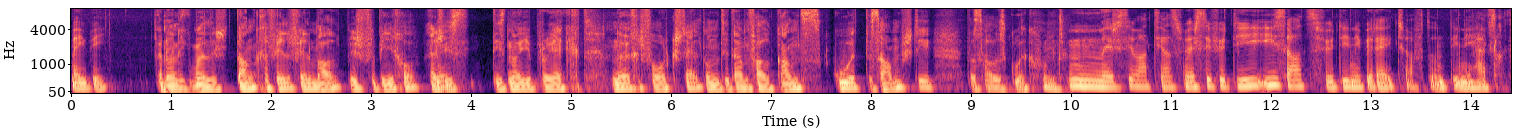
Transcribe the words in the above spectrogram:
Maybe. Veronik Müller, danke viel, viel mal, bist du vorbeigekommen. Hast Merci. uns dein neues Projekt näher vorgestellt und in diesem Fall ganz guten Samstag, dass alles gut kommt. Merci, Matthias. Merci für deinen Einsatz, für deine Bereitschaft und deine Herzlichkeit.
